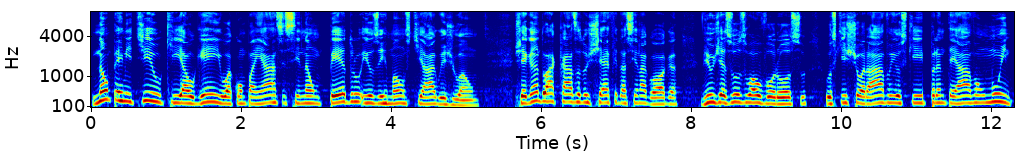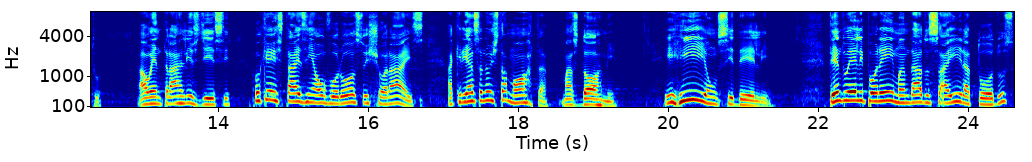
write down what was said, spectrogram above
não permitiu que alguém o acompanhasse senão Pedro e os irmãos Tiago e João. Chegando à casa do chefe da sinagoga, viu Jesus o alvoroço, os que choravam e os que pranteavam muito. Ao entrar, lhes disse: Por que estáis em alvoroço e chorais? A criança não está morta, mas dorme. E riam-se dele. Tendo ele, porém, mandado sair a todos,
